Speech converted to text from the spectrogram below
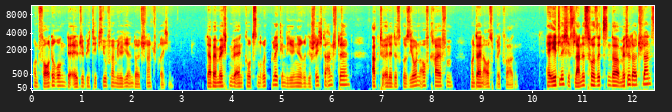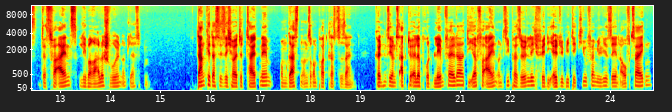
und Forderungen der LGBTQ-Familie in Deutschland sprechen. Dabei möchten wir einen kurzen Rückblick in die jüngere Geschichte anstellen, aktuelle Diskussionen aufgreifen und einen Ausblick wagen. Herr Edlich ist Landesvorsitzender Mitteldeutschlands des Vereins Liberale Schwulen und Lesben. Danke, dass Sie sich heute Zeit nehmen, um Gast in unserem Podcast zu sein. Könnten Sie uns aktuelle Problemfelder, die Ihr Verein und Sie persönlich für die LGBTQ-Familie sehen, aufzeigen?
